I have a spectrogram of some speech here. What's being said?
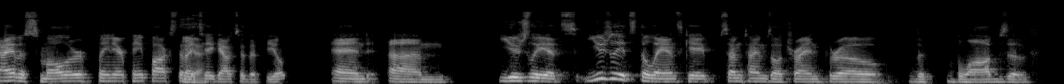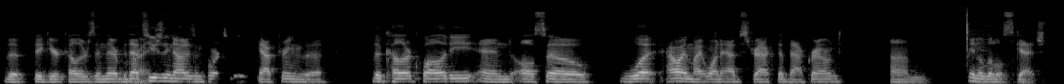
i have a smaller plein air paint box that yeah. i take out to the field. And um usually it's usually it's the landscape. Sometimes i'll try and throw the blobs of the figure colors in there, but that's right. usually not as important as capturing the the color quality and also what how I might want to abstract the background um, in a little sketch.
